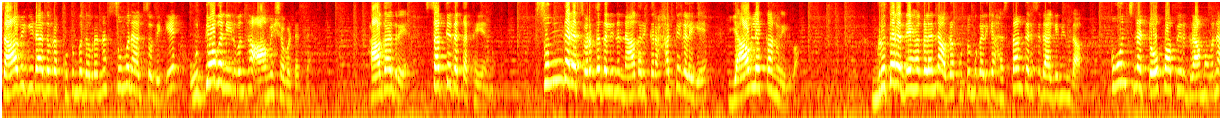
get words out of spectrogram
ಸಾವಿಗೀಡಾದವರ ಕುಟುಂಬದವರನ್ನ ಸುಮ್ಮನಾಗಿಸೋದಕ್ಕೆ ಉದ್ಯೋಗ ನೀಡುವಂತಹ ಆಮಿಷ ಒಡ್ಡತ್ತೆ. ಹಾಗಾದ್ರೆ ಸತ್ಯದ ಕಥೆಯನ್ನು ಸುಂದರ ಸ್ವರ್ಗದಲ್ಲಿನ ನಾಗರಿಕರ ಹತ್ಯೆಗಳಿಗೆ ಯಾವ ಲೆಕ್ಕನೂ ಇಲ್ವಾ? ಮೃತರ ದೇಹಗಳನ್ನು ಅವರ ಕುಟುಂಬಗಳಿಗೆ ಹಸ್ತಾಂತರಿಸಿದಾಗಿನಿಂದ ಪೂಂಚ್ನ ಟೋಪಾಪಿರ್ ಗ್ರಾಮವನ್ನು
